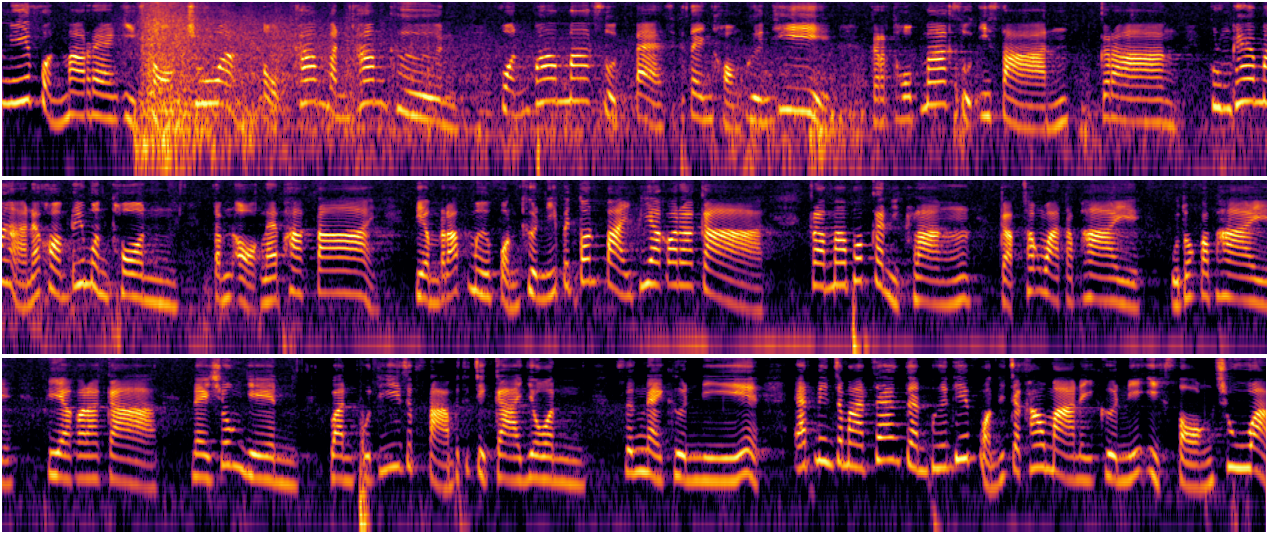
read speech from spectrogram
นนี้ฝนมาแรงอีก 2 ช่วง ตกข้ามวันข้ามคืน ฝนเพิ่มมากสุด 80%ของพื้นที่ กระทบมากสุดอีสาน กลาง กรุงเทพมหานครปริมณฑลตะวันออกและภาคใต้ เตรียมรับมือฝนคืนนี้เป็นต้นไปพยากรณ์อากาศ กลับมาพบกันอีกครั้ง กับช่องวาตภัย อุทกภัย พยากรณ์อากาศ ในช่วงเย็น วันพุธที่ 23 พฤศจิกายน ซึ่งในคืนนี้ แอดมินจะมาแจ้งเตือนพื้นที่ฝนที่จะเข้ามาในคืนนี้อีก 2 ช่วง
